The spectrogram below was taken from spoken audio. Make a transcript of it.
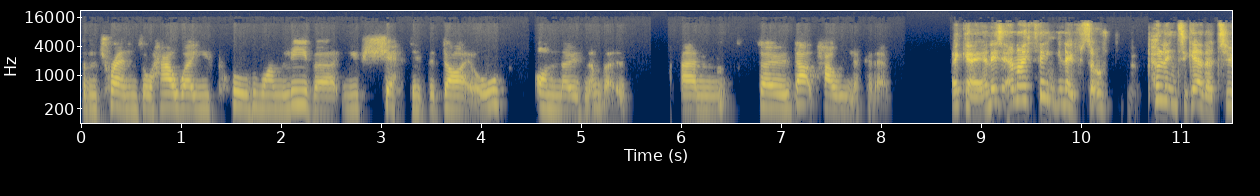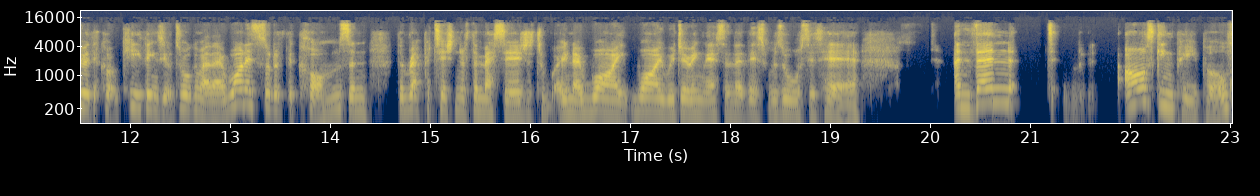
some trends or how where you've pulled one lever, you've shifted the dial on those numbers. Um, so that's how we look at it. Okay, and and I think you know, sort of pulling together two of the key things you're talking about there. One is sort of the comms and the repetition of the message as to you know why why we're doing this and that this resource is here, and then t- asking people,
